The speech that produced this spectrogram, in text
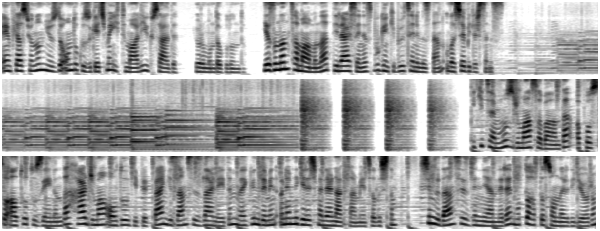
enflasyonun %19'u geçme ihtimali yükseldi yorumunda bulundu. Yazının tamamına dilerseniz bugünkü bültenimizden ulaşabilirsiniz. 2 Temmuz Cuma sabahında Aposto 6.30 yayınında her cuma olduğu gibi ben Gizem sizlerleydim ve gündemin önemli gelişmelerini aktarmaya çalıştım. Şimdiden siz dinleyenlere mutlu hafta sonları diliyorum.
